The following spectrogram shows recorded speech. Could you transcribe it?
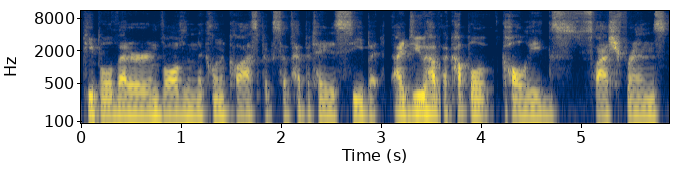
people that are involved in the clinical aspects of hepatitis C, but I do have a couple colleagues slash friends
